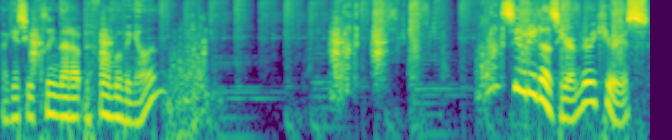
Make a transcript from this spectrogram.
I guess you'll clean that up before moving on? Let's see what he does here. I'm very curious.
